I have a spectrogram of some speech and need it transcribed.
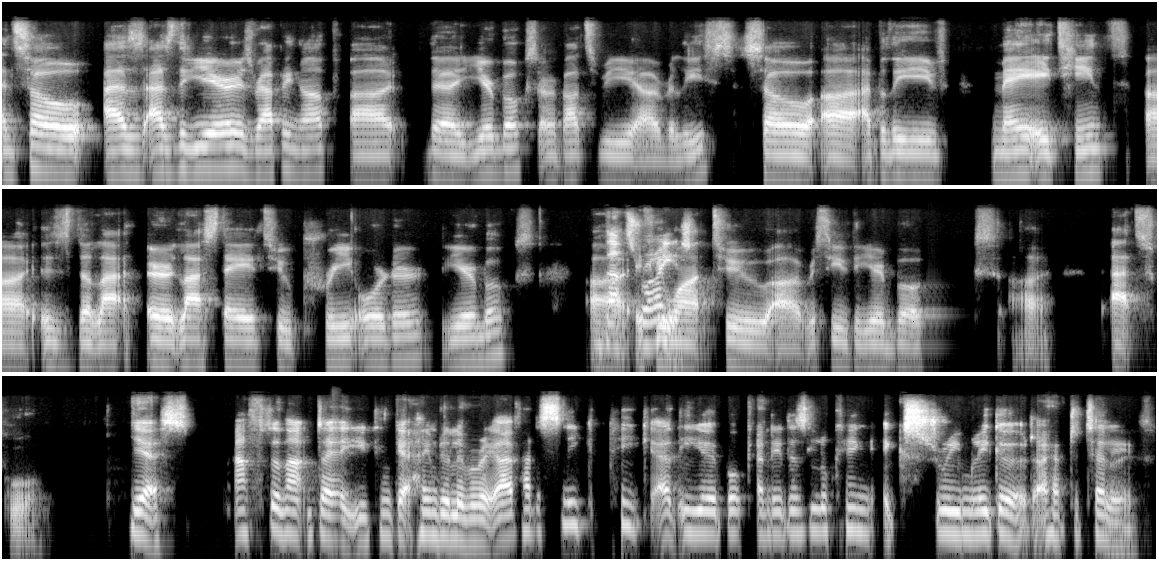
and so as as the year is wrapping up uh the yearbooks are about to be uh, released. So uh i believe may 18th uh is the last or last day to pre-order yearbooks uh That's if right. you want to uh receive the yearbooks uh at school yes after that date, you can get home delivery. I've had a sneak peek at the yearbook and it is looking extremely good, I have to tell nice,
